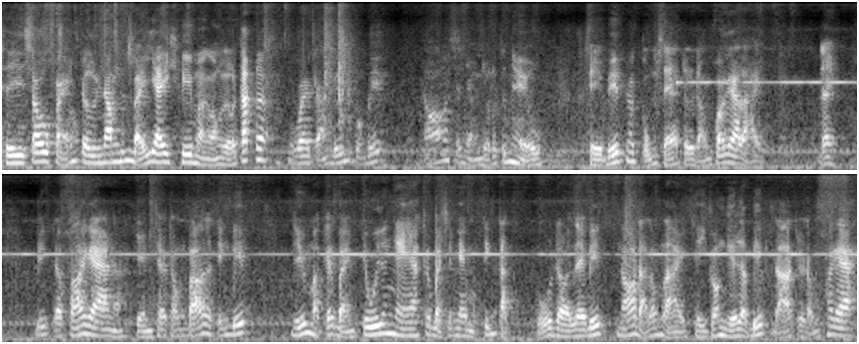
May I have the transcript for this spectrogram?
Thì sau khoảng từ 5 đến 7 giây khi mà ngọn lửa tắt á, qua cảm biến của bếp nó sẽ nhận được cái tín hiệu thì bếp nó cũng sẽ tự động khóa ra lại. Đây bếp đã khóa ra nè, kèm theo thông báo là tiếng bếp nếu mà các bạn chú ý lắng nghe, các bạn sẽ nghe một tiếng tạch của relay bếp nó đã đóng lại, thì có nghĩa là bếp đã tự động khóa ra.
